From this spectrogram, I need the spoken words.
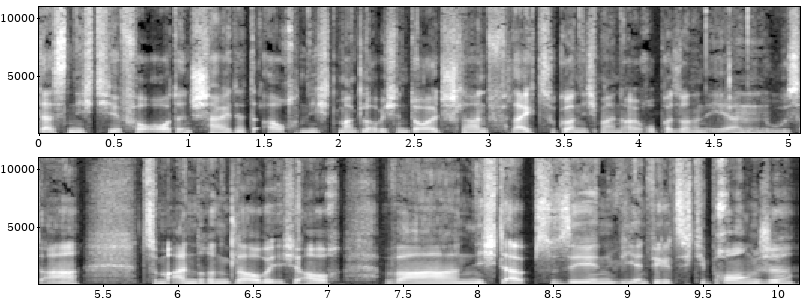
das nicht hier vor Ort entscheidet, auch nicht mal, glaube ich, in Deutschland, vielleicht sogar nicht mal in Europa, sondern eher in den mhm. USA. Zum anderen, glaube ich auch, war nicht abzusehen, wie entwickelt sich die Branche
